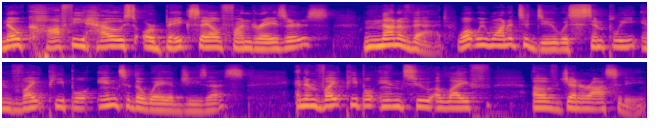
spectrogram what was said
no coffee house or bake sale fundraisers. None of that. What we wanted to do was simply invite people into the way of Jesus and invite people into a life of generosity.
